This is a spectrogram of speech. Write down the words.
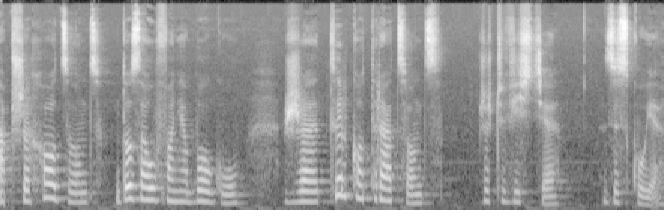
a przechodząc do zaufania Bogu, że tylko tracąc rzeczywiście zyskuje.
